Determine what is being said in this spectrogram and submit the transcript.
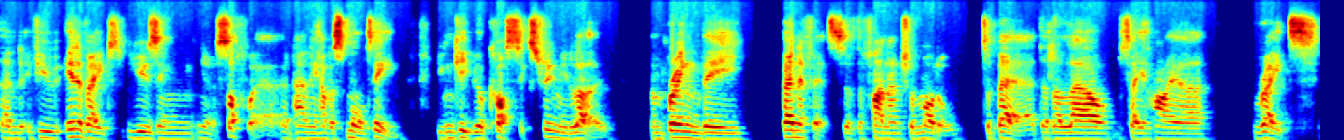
And if you innovate using you know, software and only have a small team, you can keep your costs extremely low and bring the benefits of the financial model to bear that allow, say, higher rates,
